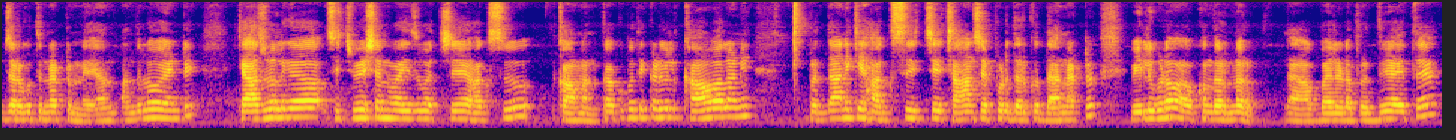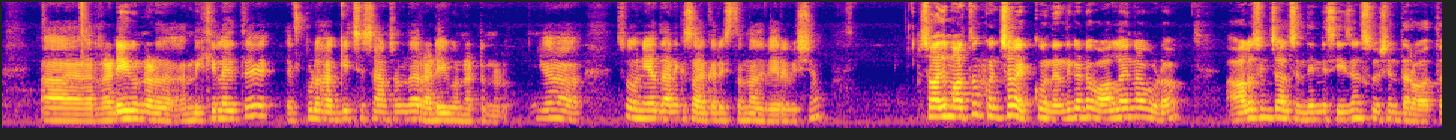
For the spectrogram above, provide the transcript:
జరుగుతున్నట్టున్నాయి అందులో ఏంటి క్యాజువల్గా సిచ్యువేషన్ వైజ్ వచ్చే హగ్స్ కామన్. కాకపోతే ఇక్కడ వీళ్ళు కావాలని ప్రధానికి హగ్స్ ఇచ్చే ఛాన్స్ ఎప్పుడు దొరుకుద్ది అన్నట్టు వీళ్ళు కూడా కొందరు ఉన్నారు. అబ్బాయిలు పృథ్వీ అయితే రెడీగా ఉన్నాడు. నిఖిల్ అయితే ఎప్పుడు హగ్ ఇచ్చే ఛాన్స్ ఉందా రెడీగా ఉన్నట్టున్నాడు. ఇక సోనియా దానికి సహకరిస్తుంది. అది వేరే విషయం. సో అది మాత్రం కొంచెం ఎక్కువ ఉంది. ఎందుకంటే వాళ్ళైనా కూడా ఆలోచించాల్సింది ఇన్ని సీజన్స్ చూసిన తర్వాత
